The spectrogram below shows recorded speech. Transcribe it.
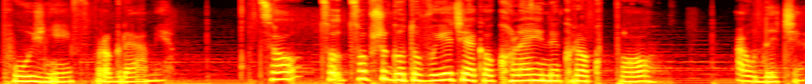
później w programie? Co, co, co przygotowujecie jako kolejny krok po audycie?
